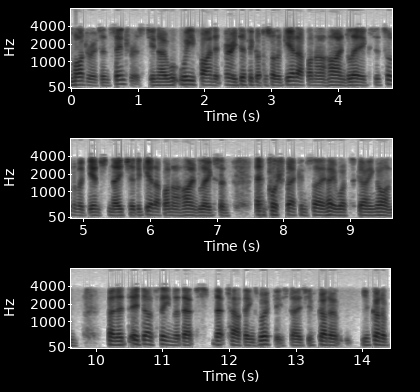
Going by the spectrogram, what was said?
moderate and centrist. You know, we find it very difficult to sort of get up on our hind legs. It's sort of against nature to get up on our hind legs and, and push back and say, hey, what's going on? But it, it does seem that that's that's how things work these days. You've got to you've got to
